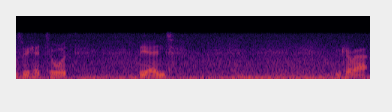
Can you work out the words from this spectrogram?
as we head towards the end and come out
